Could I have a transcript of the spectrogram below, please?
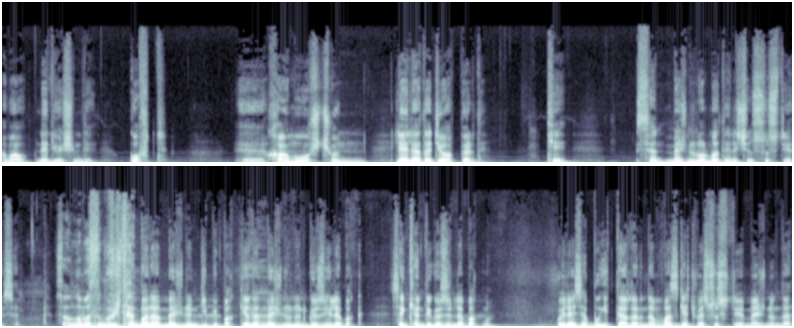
Ama ne diyor şimdi? Goft e, hamuş çün. Leyla da cevap verdi. Ki sen mecnun olmadığın için sus diyor sen. Sen anlamazsın bu işten. Bana mecnun gibi bak ya da Ya. mecnunun gözüyle bak. Sen kendi gözünle bakma. Öyleyse bu iddialarından vazgeç ve sus diyor Mecnun da.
